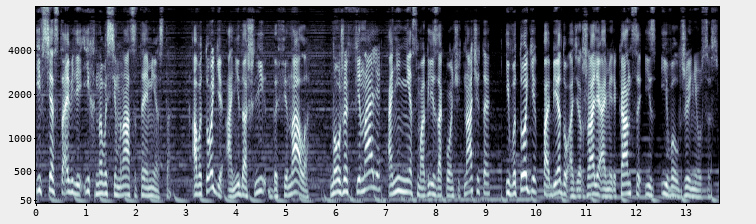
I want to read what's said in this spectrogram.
и все ставили их на 18 место. А в итоге они дошли до финала. Но уже в финале они не смогли закончить начатое, и в итоге победу одержали американцы из Evil Geniuses.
